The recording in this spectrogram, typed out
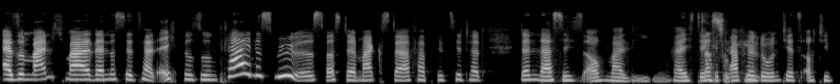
Also manchmal, wenn es jetzt halt echt nur so ein kleines Mühe ist, was der Max da fabriziert hat, dann lasse ich es auch mal liegen, weil ich denke, okay. dafür lohnt jetzt auch die,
